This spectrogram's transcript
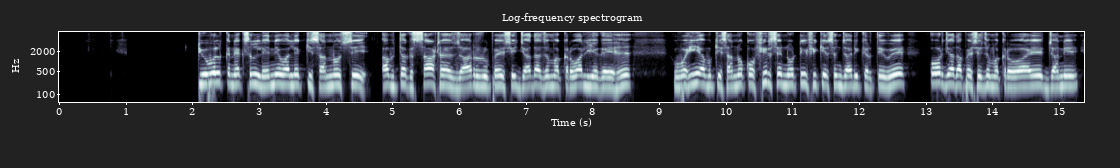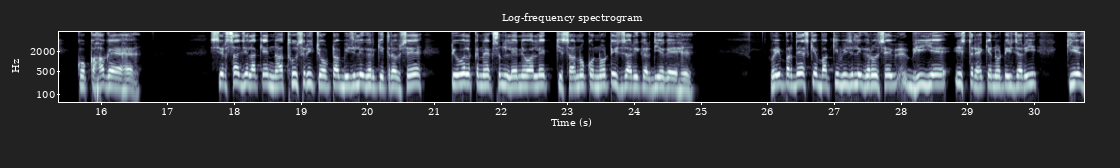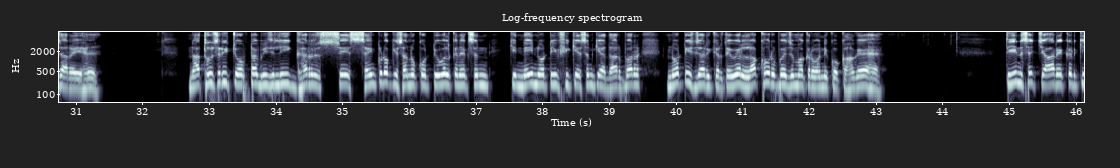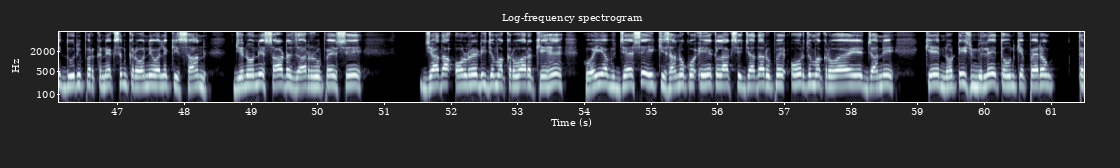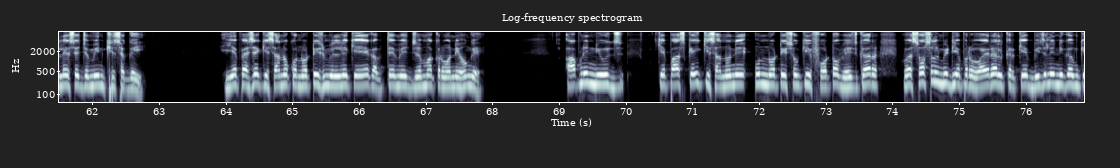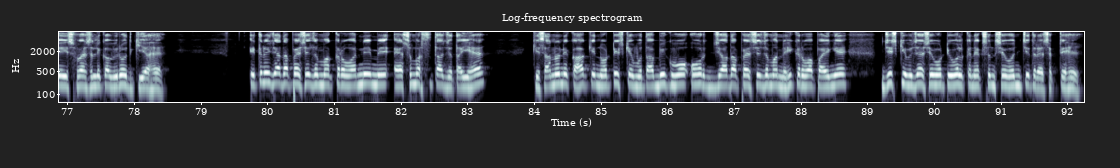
ٹیوب کنیکشن لینے والے کسانوں سے اب تک ساٹھ ہزار روپے سے زیادہ جمع کروا لیے گئے ہیں۔ وہیں اب کسانوں کو پھر سے نوٹیفیکیشن جاری کرتے ہوئے اور زیادہ پیسے جمع کروائے جانے کو کہا گیا ہے۔ سرسا ضلع کے ناتھوسری چوپٹا بجلی گھر کی طرف سے ٹیوب کنیکشن لینے والے کسانوں کو نوٹس جاری کر دیے گئے ہیں۔ وہیں پردیش کے باقی بجلی گھروں سے بھی یہ اس طرح کے نوٹس جاری کیے جا رہے ہیں۔ ناتھوسری چوپٹا بجلی گھر سے سینکڑوں کسانوں کو ٹیوب کنیکشن کی نئی نوٹیفیکیشن کے آدھار پر نوٹس جاری کرتے ہوئے لاکھوں روپے جمع کروانے کو کہا گیا ہے۔ تین سے چار ایکڑ کی دوری پر کنیکشن کروانے والے کسان جنہوں نے ساٹھ ہزار روپے سے زیادہ آلریڈی جمع کروا رکھے ہیں، وہیں اب جیسے ہی کسانوں کو ایک لاکھ سے زیادہ روپے اور جمع کروائے جانے کے نوٹس ملے تو ان کے پیروں تلے سے زمین کھسک گئی۔ یہ پیسے کسانوں کو نوٹس ملنے کے ایک ہفتے میں جمع کروانے ہوں گے۔ آپ نے نیوز کے پاس کئی کسانوں نے ان نوٹسوں کی فوٹو بھیج کر وہ سوشل میڈیا پر وائرل کر کے بجلی نگم کے اس فیصلے کا ویرودھ کیا ہے۔ اتنے زیادہ پیسے جمع کروانے میں اسمرتھتا جتائی ہے۔ کسانوں نے کہا کہ نوٹس کے مطابق وہ اور زیادہ پیسے جمع نہیں کروا پائیں گے، جس کی وجہ سے وہ ٹیوب کنیکشن سے ونچت رہ سکتے ہیں۔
